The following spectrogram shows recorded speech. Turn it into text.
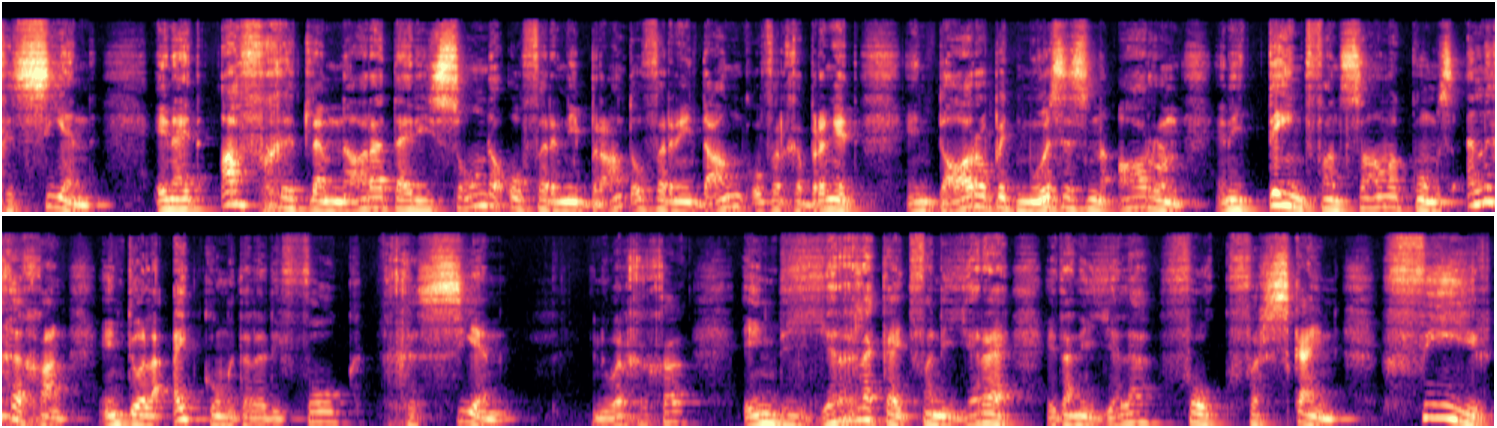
geseën. En hy het afgeklim nadat hy die sondeoffer en die brandoffer en die dankoffer gebring het. En daarop het Moses en Aaron in die tent van samekoms ingegaan en toe hulle uitkom het hulle die volk geseën En hoor gehou, en die heerlikheid van die Here het aan die hele volk verskyn. Vuur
